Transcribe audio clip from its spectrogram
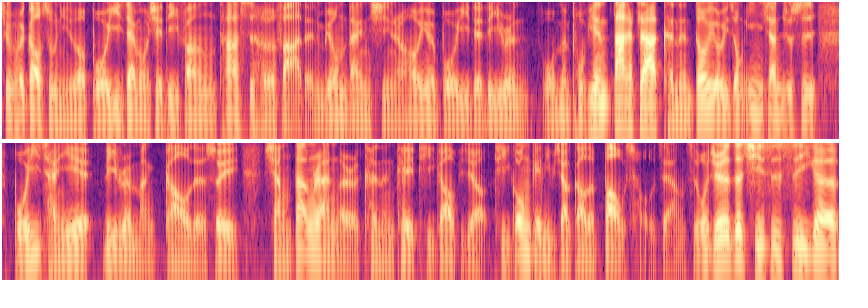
就会告诉你说，博弈在某些地方它是合法的，你不用担心。然后，因为博弈的利润，我们普遍大家可能都有一种印象，就是博弈产业利润蛮高的，所以想当然而可能可以提高比较提供给你比较高的报酬这样子。我觉得这其实是一个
